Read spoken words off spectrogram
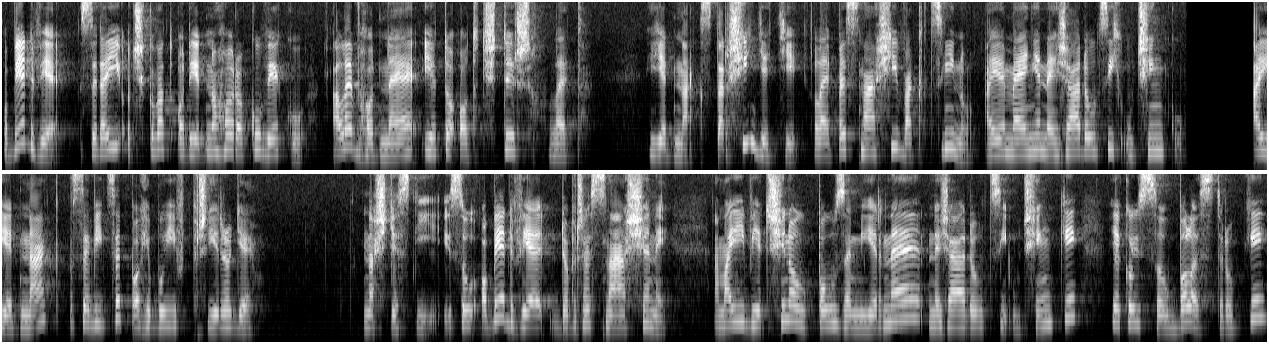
Obě dvě se dají očkovat od jednoho roku věku, ale vhodné je to od čtyř let. Jednak starší děti lépe snáší vakcínu a je méně nežádoucích účinků. A jednak se více pohybují v přírodě. Naštěstí jsou obě dvě dobře snášeny a mají většinou pouze mírné nežádoucí účinky, jako jsou bolest ruky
